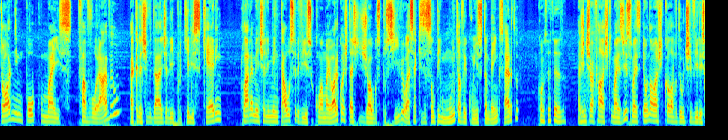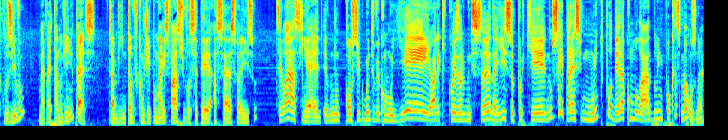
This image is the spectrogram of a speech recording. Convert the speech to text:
torne um pouco mais favorável a criatividade ali, porque eles querem claramente alimentar o serviço com a maior quantidade de jogos possível. Essa aquisição tem muito a ver com isso também, certo? Com certeza. A gente vai falar, acho que mais disso, mas eu não acho que Call of Duty vira exclusivo, mas vai estar no Game Pass, sabe? Então fica um jeito mais fácil de você ter acesso a isso. Sei lá, assim, é, é- eu não consigo muito ver como, yay, olha que coisa insana isso, porque, não sei, parece muito poder acumulado em poucas mãos, né?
